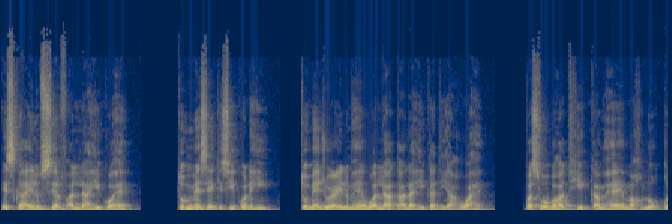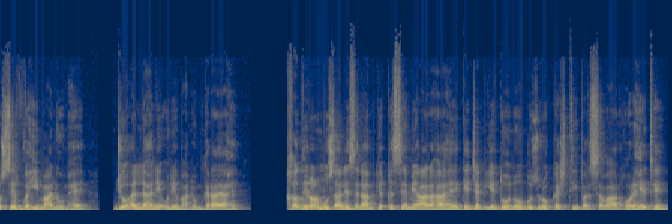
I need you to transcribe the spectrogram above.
اس کا علم صرف اللہ ہی کو ہے۔ تم میں سے کسی کو نہیں۔ تمہیں جو علم ہے وہ اللہ تعالیٰ ہی کا دیا ہوا ہے۔ بس وہ بہت ہی کم ہے۔ مخلوق کو صرف وہی معلوم ہے جو اللہ نے انہیں معلوم کرایا ہے۔ خضر اور موسیٰ علیہ السلام کے قصے میں آ رہا ہے کہ جب یہ دونوں بزرگ کشتی پر سوار ہو رہے تھے،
